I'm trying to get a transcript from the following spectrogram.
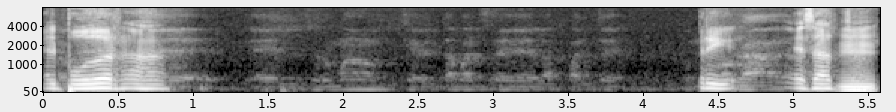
El pudor, ajá. Pri- Exacto. Mm.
